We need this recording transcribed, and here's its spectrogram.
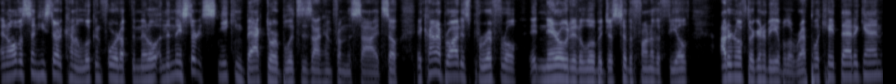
And all of a sudden, he started kind of looking for it up the middle. And then they started sneaking backdoor blitzes on him from the side. So it kind of brought his peripheral, it narrowed it a little bit just to the front of the field. I don't know if they're going to be able to replicate that again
